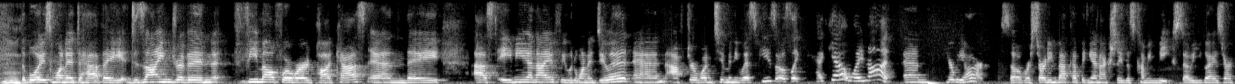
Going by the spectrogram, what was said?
hmm. the boys wanted to have a design driven, female forward podcast, and they asked Amy and I if we would want to do it. And after one too many whiskeys, I was like, heck yeah, why not? And here we are. So we're starting back up again actually this coming week. So you guys are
